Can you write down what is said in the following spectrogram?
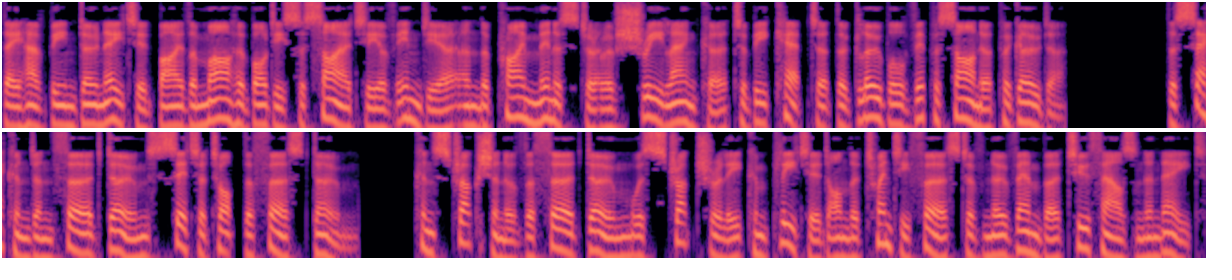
They have been donated by the Mahabodhi Society of India and the Prime Minister of Sri Lanka to be kept at the Global Vipassana Pagoda. The second and third domes sit atop the first dome. Construction of the third dome was structurally completed on 21 November 2008.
